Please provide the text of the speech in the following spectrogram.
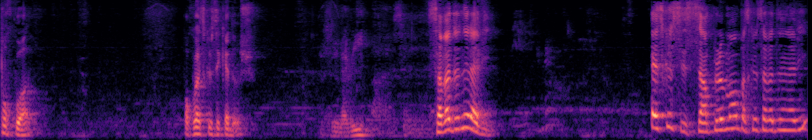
Pourquoi? Pourquoi est-ce que c'est Kadosh? C'est la vie. Ça va donner la vie. Est-ce que c'est simplement parce que ça va donner la vie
